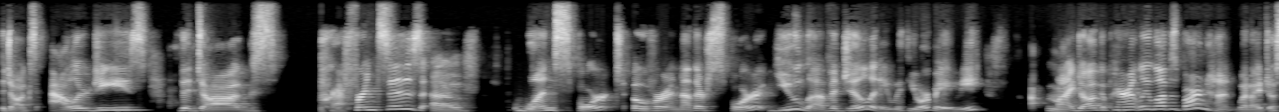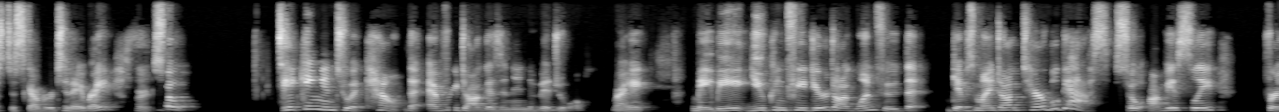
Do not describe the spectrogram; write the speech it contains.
the dog's allergies, the dog's preferences of one sport over another sport. You love agility with your baby. My dog apparently loves barn hunt, what I just discovered today, right? So, taking into account that every dog is an individual, right? Maybe you can feed your dog one food that gives my dog terrible gas. So obviously, for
